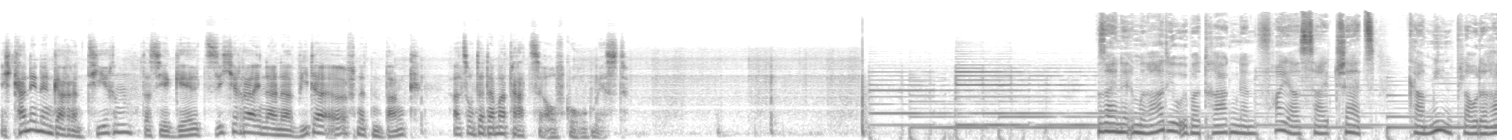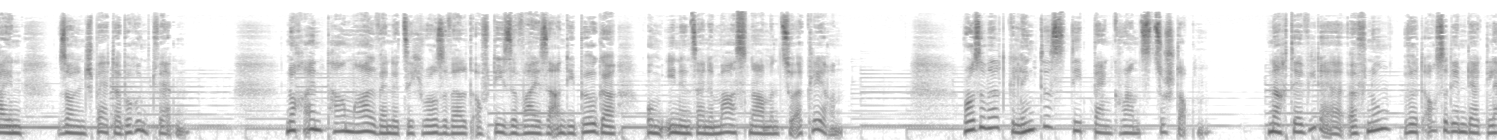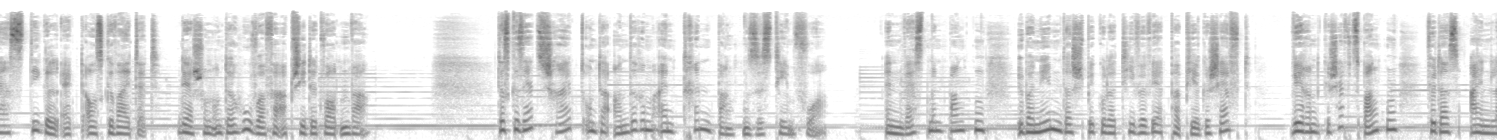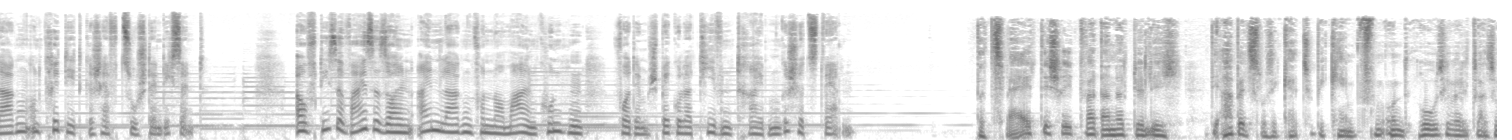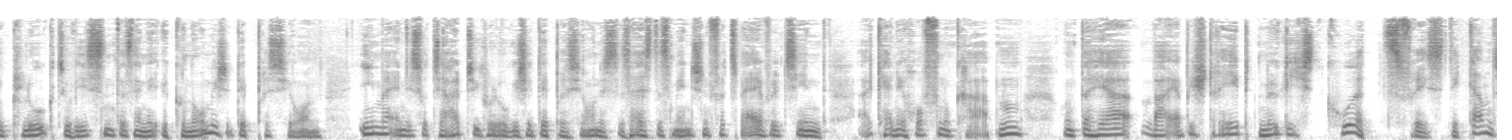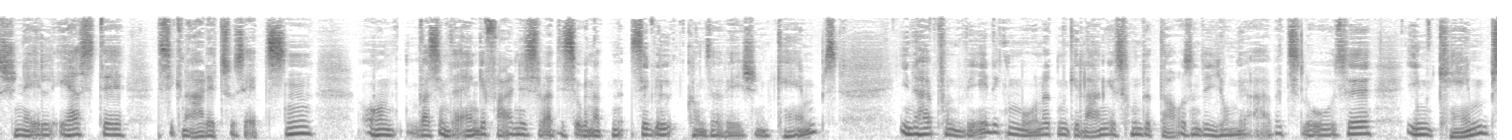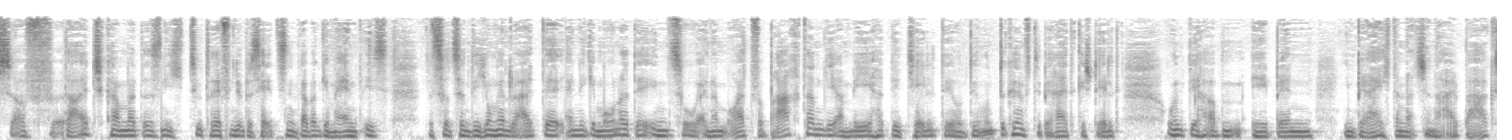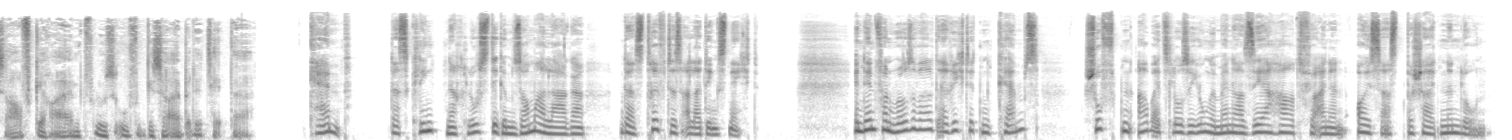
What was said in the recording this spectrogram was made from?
Ich kann Ihnen garantieren, dass Ihr Geld sicherer in einer wiedereröffneten Bank als unter der Matratze aufgehoben ist. Seine im Radio übertragenen Fireside-Chats, Kaminplaudereien, sollen später berühmt werden. Noch ein paar Mal wendet sich Roosevelt auf diese Weise an die Bürger, um ihnen seine Maßnahmen zu erklären. Roosevelt gelingt es, die Bankruns zu stoppen. Nach der Wiedereröffnung wird außerdem der Glass-Steagall Act ausgeweitet, der schon unter Hoover verabschiedet worden war. Das Gesetz schreibt unter anderem ein Trennbankensystem vor. Investmentbanken übernehmen das spekulative Wertpapiergeschäft, während Geschäftsbanken für das Einlagen- und Kreditgeschäft zuständig sind. Auf diese Weise sollen Einlagen von normalen Kunden vor dem spekulativen Treiben geschützt werden. Der zweite Schritt war dann natürlich, die Arbeitslosigkeit zu bekämpfen. Und Roosevelt war so klug zu wissen, dass eine ökonomische Depression immer eine sozialpsychologische Depression ist. Das heißt, dass Menschen verzweifelt sind, äh, keine Hoffnung haben. Und daher war er bestrebt, möglichst kurzfristig, ganz schnell erste Signale zu setzen. Und was ihm da eingefallen ist, war die sogenannten Civil Conservation Camps Innerhalb von wenigen Monaten gelang es Hunderttausende junge Arbeitslose in Camps, auf Deutsch kann man das nicht zutreffend übersetzen, aber gemeint ist, dass sozusagen die jungen Leute einige Monate in so einem Ort verbracht haben. Die Armee hat die Zelte und die Unterkünfte bereitgestellt und die haben eben im Bereich der Nationalparks aufgeräumt, Flussufer gesäubert etc. Camp, das klingt nach lustigem Sommerlager, das trifft es allerdings nicht. In den von Roosevelt errichteten Camps schuften arbeitslose junge Männer sehr hart für einen äußerst bescheidenen Lohn.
